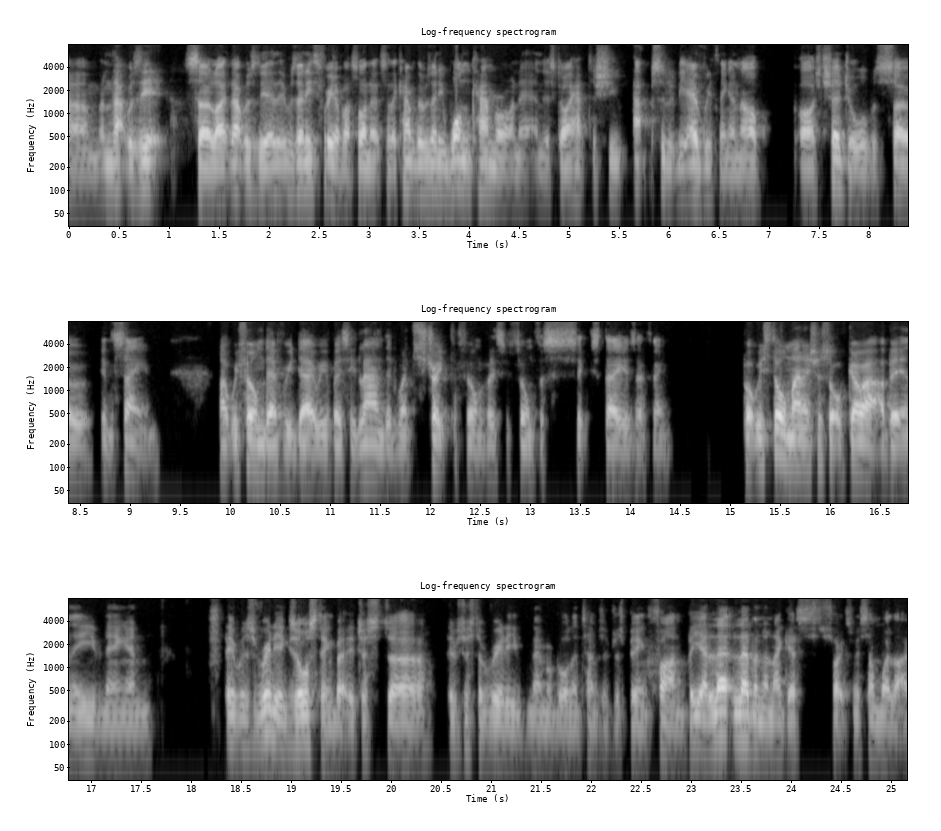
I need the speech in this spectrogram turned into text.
Um, and that was it. So like that was the it was only three of us on it. So the camera there was only one camera on it, and this guy had to shoot absolutely everything. And our our schedule was so insane. Like we filmed every day. We basically landed, went straight to film. Basically filmed for six days, I think but we still managed to sort of go out a bit in the evening and it was really exhausting but it just uh, it was just a really memorable in terms of just being fun. But yeah Le- lebanon i guess strikes me somewhere that i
